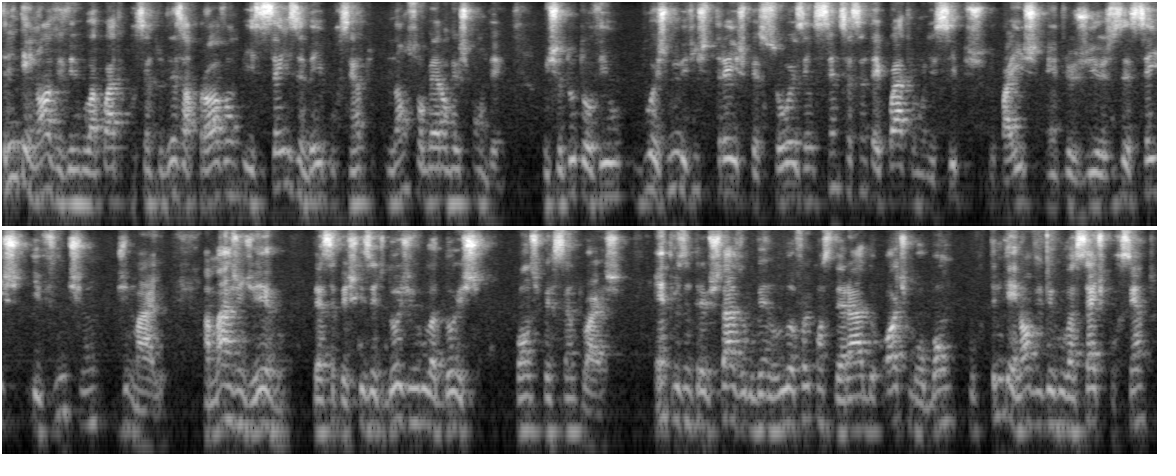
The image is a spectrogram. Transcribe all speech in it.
39,4% desaprovam e 6,5% não souberam responder. O Instituto ouviu 2.023 pessoas em 164 municípios do país entre os dias 16 e 21 de maio. A margem de erro dessa pesquisa é de 2,2 pontos percentuais. Entre os entrevistados, o governo Lula foi considerado ótimo ou bom por 39,7%,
